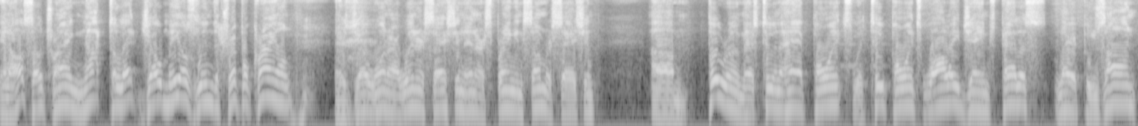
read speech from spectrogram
and also trying not to let Joe Mills win the Triple Crown, as Joe won our winter session and our spring and summer session. Um, Pool Room has two and a half points. With two points, Wally, James Pettis, Larry Puzon.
